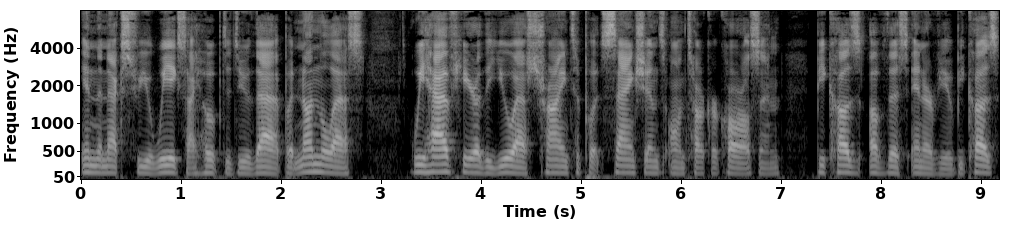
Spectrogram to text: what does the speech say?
in the next few weeks. I hope to do that, but nonetheless, we have here the US trying to put sanctions on Tucker Carlson because of this interview because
